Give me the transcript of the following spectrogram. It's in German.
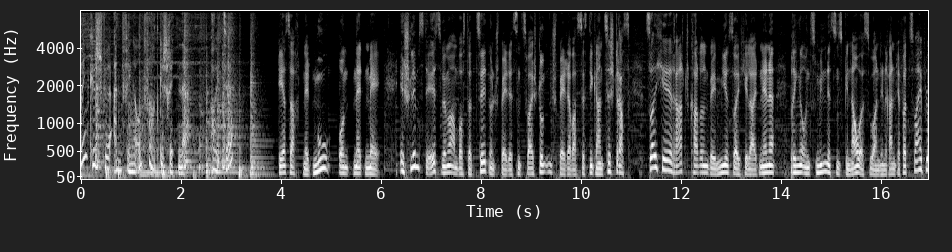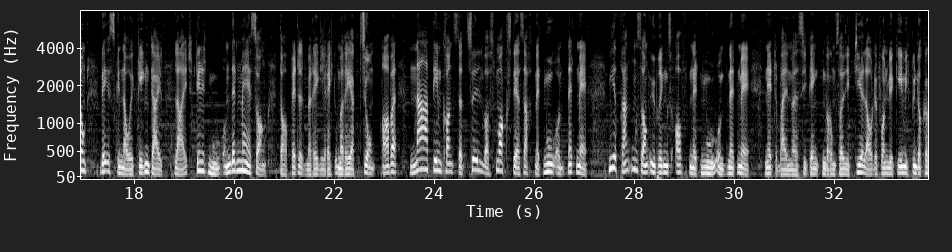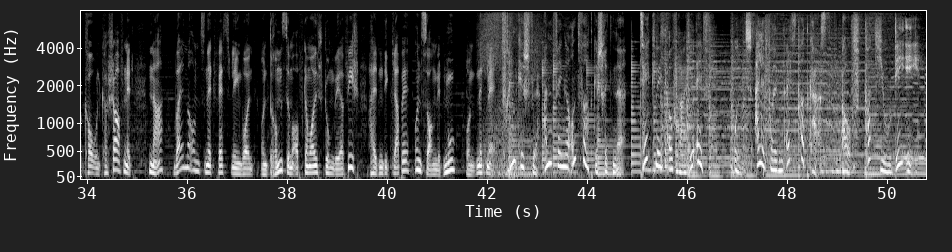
Fränkisch für Anfänger und Fortgeschrittene. Heute der sagt nicht mu und nicht meh. Das Schlimmste ist, wenn man am was erzählt und spätestens zwei Stunden später was das die ganze Straß. Solche Ratschkaddeln, wie mir solche Leute nennen, bringen uns mindestens genauer so an den Rand der Verzweiflung. Wer ist genaue Gegenteil? Leid, die nicht mu und nicht meh sagen. Da bettelt man regelrecht um eine Reaktion. Aber na dem kannst erzählen, was magst, der sagt nicht mu und nicht meh. Wir Franken sagen übrigens oft nicht mu und nicht meh. Nicht, weil wir sie denken, warum soll die Tierlaute von mir geben, ich bin doch Kakao und kein Schaf nicht. Na, weil wir uns nicht festlegen wollen. Und drum sind wir oft einmal stumm wie ein Fisch, halten die Klappe und sagen nicht mu und nicht meh. Fränkisch für Anfänger und Fortgeschrittene. Täglich auf Radio F. Und alle Folgen als Podcast auf podu.de.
